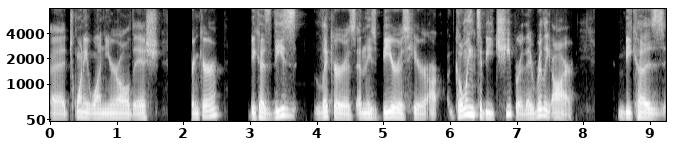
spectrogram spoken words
a 21 year old ish drinker, because these liquors and these beers here are going to be cheaper. They really are, because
